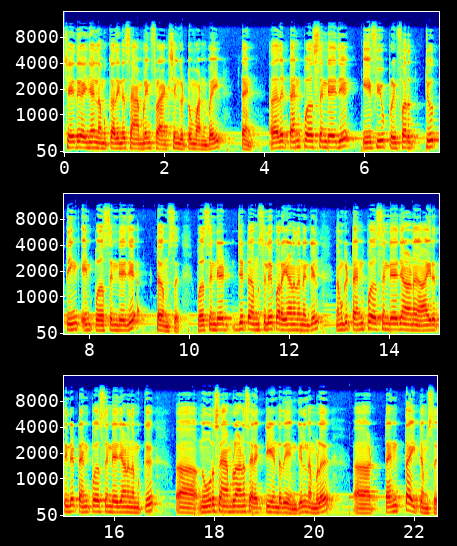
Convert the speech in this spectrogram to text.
ചെയ്ത് കഴിഞ്ഞാൽ നമുക്ക് അതിന്റെ സാമ്പിളിംഗ് ഫ്രാക്ഷൻ കിട്ടും വൺ ബൈ ടെൻ അതായത് ten percentage if you prefer to think in percentage terms percentage ടേംസിൽ പറയുകയാണെന്നുണ്ടെങ്കിൽ നമുക്ക് ടെൻ പെർസെന്റേജ് ആണ് ആയിരത്തിന്റെ ടെൻ പെർസെന്റേജ് ആണ് നമുക്ക് നൂറ് സാമ്പിളാണ് സെലക്ട് ചെയ്യേണ്ടത് എങ്കിൽ നമ്മൾ ടെൻത്ത് ഐറ്റംസ്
